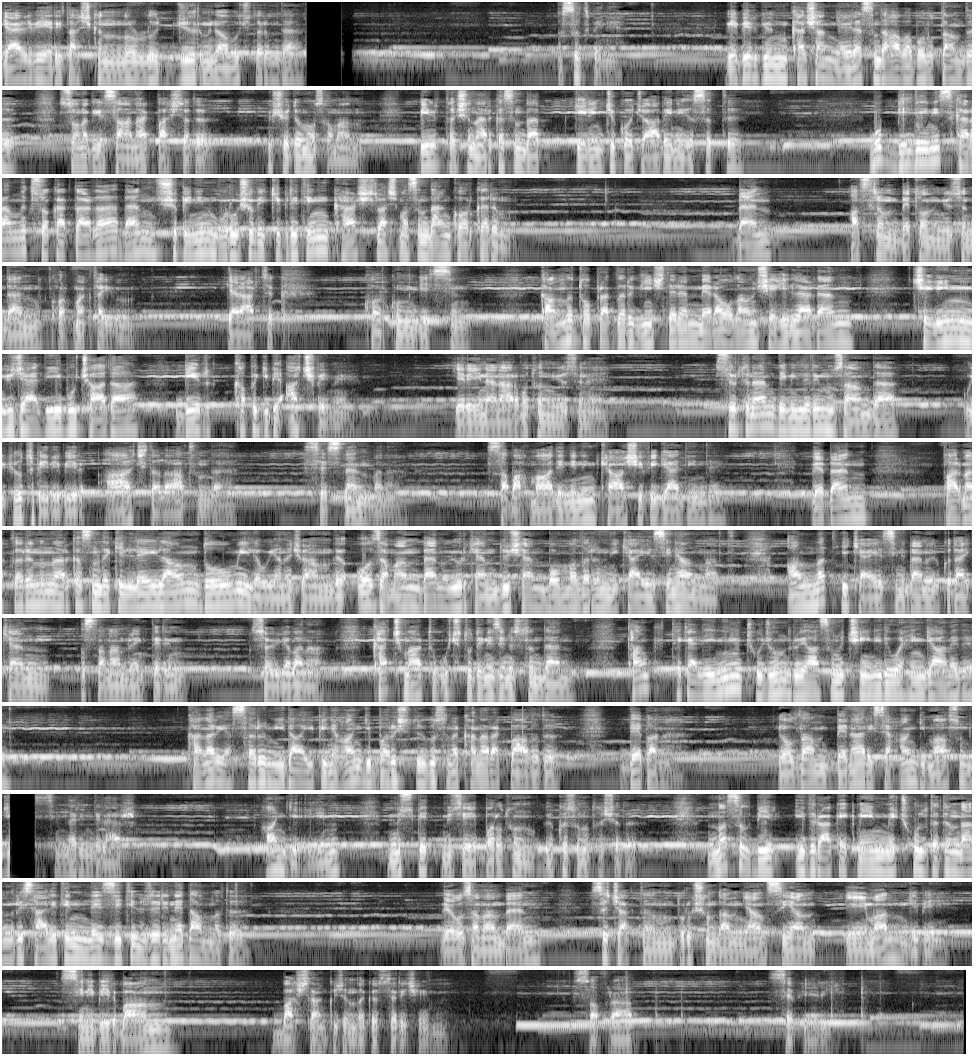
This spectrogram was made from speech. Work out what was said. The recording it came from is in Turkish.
Gel ve erit aşkın nurlu cürmünü avuçlarımda. Isıt beni. Ve bir gün Kaşan yaylasında hava bulutlandı. Sonra bir sağanak başladı. Üşüdüm o zaman. Bir taşın arkasında gelincik ocağı beni ısıttı. Bu bildiğiniz karanlık sokaklarda ben şüphenin vuruşu ve kibritin karşılaşmasından korkarım. Ben asrın beton yüzünden korkmaktayım. Gel artık, korkum geçsin. Kanlı toprakları vinçlere mera olan şehirlerden, çelin yüceldiği bu çağda bir kapı gibi aç beni. Yere inen armutun yüzüne. Sürtünen demirlerin uzağında, uyut beni bir ağaç dalı altında. Seslen bana, sabah madeninin kaşifi geldiğinde. Ve ben parmaklarının arkasındaki Leyla'nın doğumu ile uyanacağım ve o zaman ben uyurken düşen bombaların hikayesini anlat. Anlat hikayesini ben uykudayken ıslanan renklerin. Söyle bana kaç martı uçtu denizin üstünden. Tank tekerleğinin çocuğun rüyasını çiğnedi o hengamede. Kanarya sarı nida ipini hangi barış duygusuna kanarak bağladı? De bana. Yoldan Benaris'e hangi masum isimler indiler? Hangi elim müsbet müziğe barutun uykusunu taşıdı? Nasıl bir idrak ekmeğin meçhul tadından risaletin lezzeti üzerine damladı? Ve o zaman ben sıcaklığın duruşundan yansıyan iman gibi seni bir bağın başlangıcında göstereceğim. Sofra Seferi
